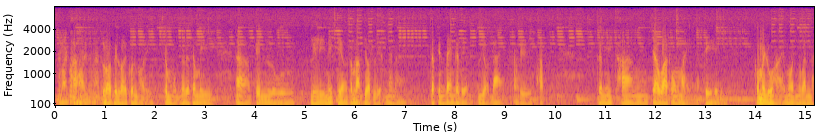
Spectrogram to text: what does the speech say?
เป็นรอยก้นหอยใช่ไหมรอยเป็นรอยก้นหอยจะหมุนแล้วก็จะมีอ่าเป็นรูลีลีนิดเดียวสำหรับหยอดเหรียญนะนะจะเป็นแบงก์ก็เดือนหยอดได้คือพับตอนนี้ทางเจ้าวาดองค์ใหม่เนี่ยไปเห็น ก็ไม่รู้หายเมื่อวันไหน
